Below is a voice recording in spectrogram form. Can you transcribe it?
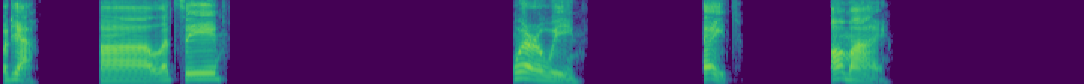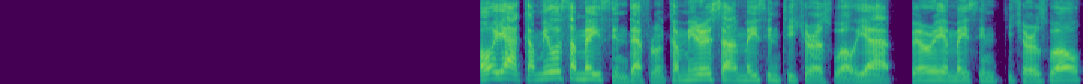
But yeah, uh, let's see. Where are we? Eight. Oh my. Oh yeah, Camille is amazing. Definitely, Camille is an amazing teacher as well. Yeah, very amazing teacher as well.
